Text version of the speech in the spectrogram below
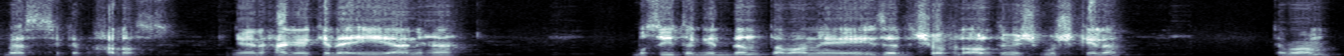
بس كده خلاص. يعني حاجة كده إيه؟ يعني ها. بسيطة جدا. طبعا هي زادت شوية في الأرض مش مشكلة. تمام؟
